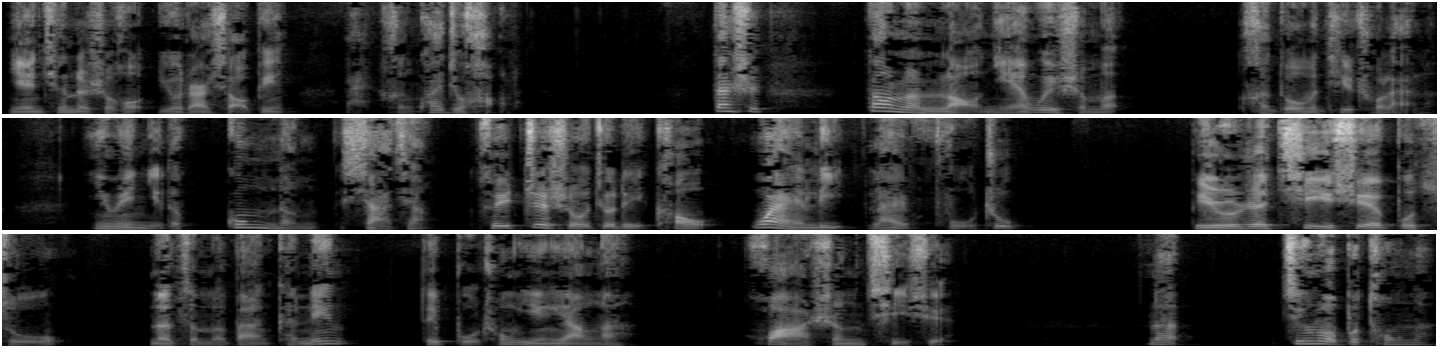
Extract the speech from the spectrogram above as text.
年轻的时候有点小病，哎，很快就好了。但是到了老年，为什么很多问题出来了？因为你的功能下降，所以这时候就得靠外力来辅助，比如这气血不足。那怎么办？肯定得补充营养啊，化生气血。那经络不通呢？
